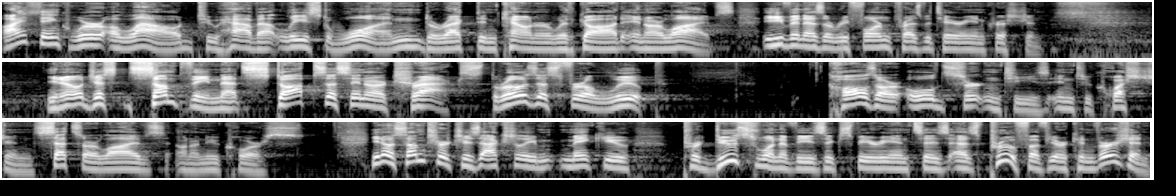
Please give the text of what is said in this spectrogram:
I think we're allowed to have at least one direct encounter with God in our lives, even as a Reformed Presbyterian Christian. You know, just something that stops us in our tracks, throws us for a loop, calls our old certainties into question, sets our lives on a new course. You know, some churches actually make you produce one of these experiences as proof of your conversion.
